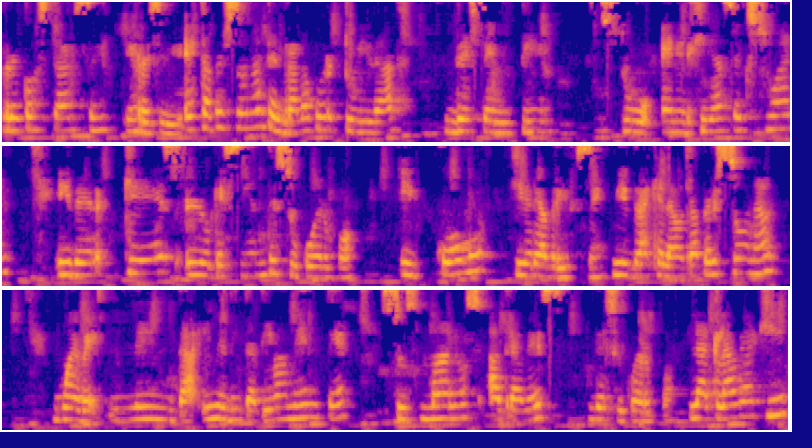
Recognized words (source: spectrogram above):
recostarse y recibir. Esta persona tendrá la oportunidad de sentir su energía sexual y ver qué es lo que siente su cuerpo y cómo quiere abrirse, mientras que la otra persona mueve lenta y meditativamente sus manos a través de su cuerpo. La clave aquí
